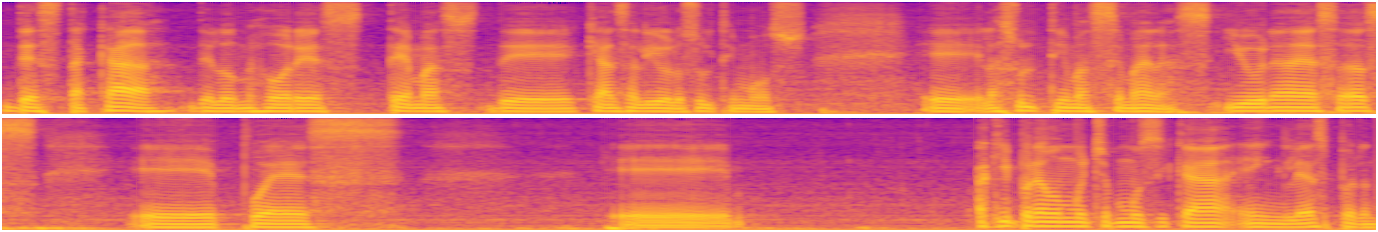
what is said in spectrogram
destacada de los mejores temas de, que han salido los últimos, eh, las últimas semanas. Y una de esas, pues, aquí ponemos mucha música en inglés, pero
